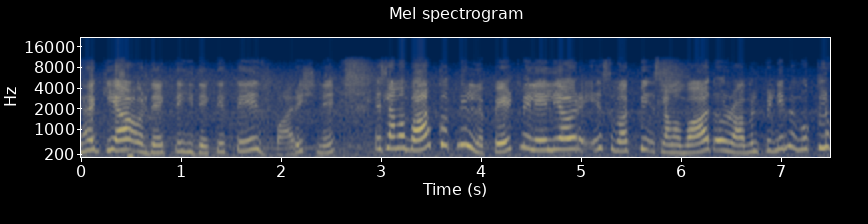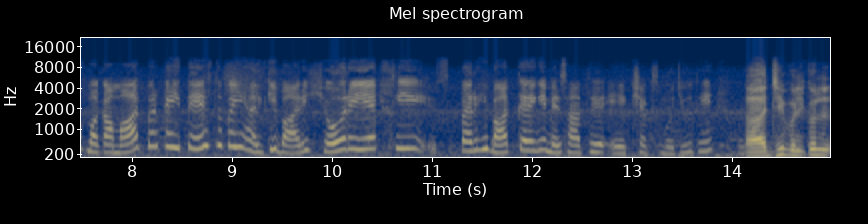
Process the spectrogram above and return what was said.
ढक गया और देखते ही देखते तेज़ बारिश ने इस्लामाबाद को अपनी लपेट में ले लिया और इस वक्त भी इस्लामाबाद और रावलपिंडी में मुख्तलिफ़ मकाम पर कहीं तेज़ तो कहीं हल्की बारिश हो रही है। पर ही बात करेंगे। मेरे साथ एक शख्स मौजूद हैं। जी बिल्कुल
